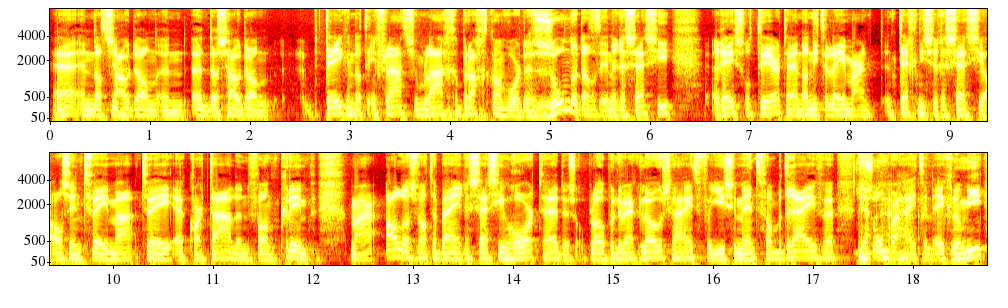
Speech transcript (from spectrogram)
Hè, en dat zou dan een, een dat zou dan betekent dat de inflatie omlaag gebracht kan worden zonder dat het in een recessie resulteert. En dan niet alleen maar een technische recessie als in twee, twee kwartalen van krimp, maar alles wat er bij een recessie hoort. Hè, dus oplopende werkloosheid, faillissement van bedrijven, ja, somberheid ja. in de economie.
